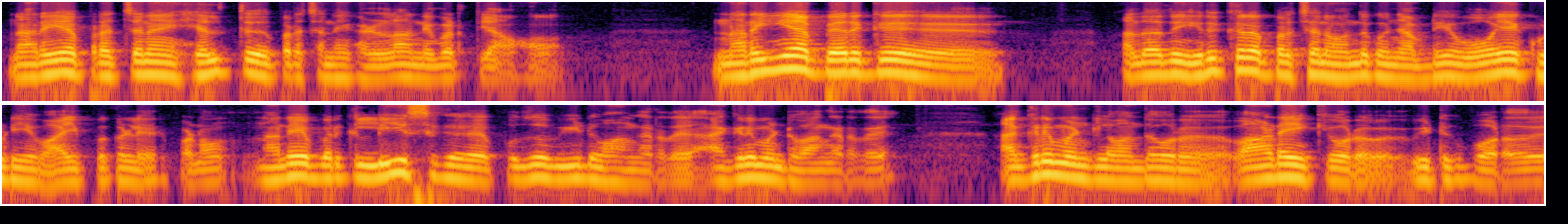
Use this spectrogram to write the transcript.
நிறைய பிரச்சனை ஹெல்த் பிரச்சனைகள்லாம் நிவர்த்தி ஆகும். நிறைய பேருக்கு அதாவது இருக்கிற பிரச்சனை வந்து கொஞ்சம் அப்படியே ஓயக்கூடிய வாய்ப்புகள் ஏற்படும். நிறைய பேருக்கு லீஸுக்கு புது வீடு வாங்குறது, அக்ரிமெண்ட் வாங்குறது, அக்ரிமெண்ட்டில் வந்து ஒரு வாடகைக்கு ஒரு வீட்டுக்கு போகிறது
